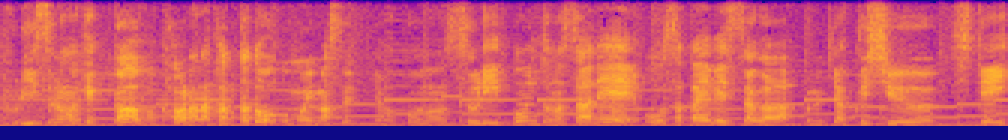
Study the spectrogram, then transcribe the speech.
フリースローの結果はま変わらなかったと思います。やこのスリーポイントの差で大阪エベッサがこの逆襲していっ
